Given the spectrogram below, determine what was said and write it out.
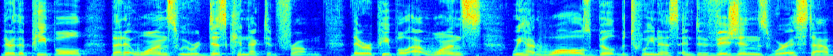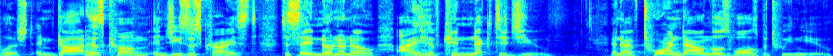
They're the people that at once we were disconnected from. They were people at once we had walls built between us and divisions were established. And God has come in Jesus Christ to say, No, no, no, I have connected you and I've torn down those walls between you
